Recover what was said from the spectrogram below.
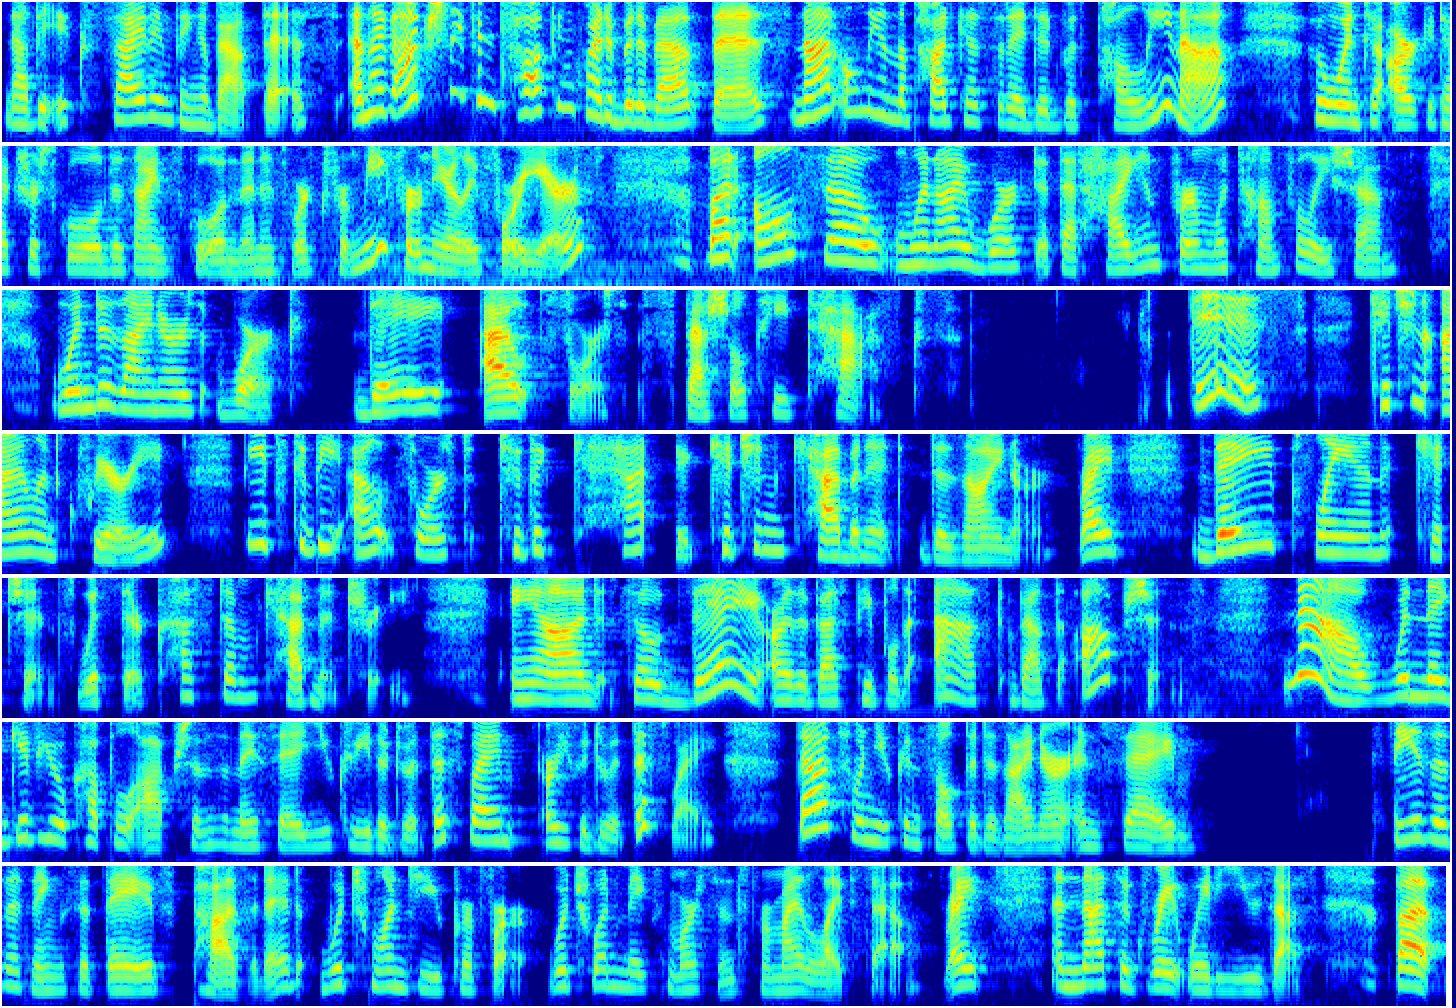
Now, the exciting thing about this, and I've actually been talking quite a bit about this, not only in the podcast that I did with Paulina, who went to architecture school, design school, and then has worked for me for nearly four years, but also when I worked at that high end firm with Thom Filicia. When designers work, they outsource specialty tasks. This kitchen island query needs to be outsourced to the kitchen cabinet designer, right? They plan kitchens with their custom cabinetry. And so they are the best people to ask about the options. Now, when they give you a couple options and they say you could either do it this way or you could do it this way, that's when you consult the designer and say, these are the things that they've posited. Which one do you prefer? Which one makes more sense for my lifestyle, right? And that's a great way to use us. But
